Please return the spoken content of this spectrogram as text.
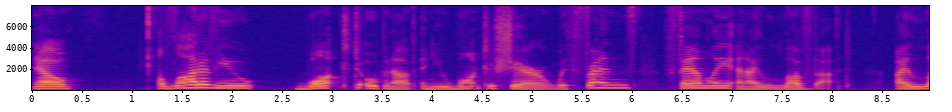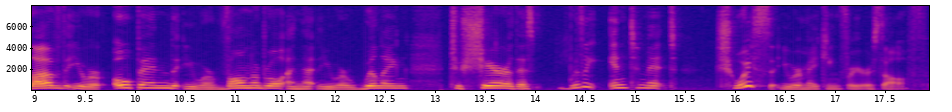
Now, a lot of you want to open up and you want to share with friends, family, and I love that. I love that you are open, that you are vulnerable, and that you are willing to share this really intimate choice that you are making for yourself.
